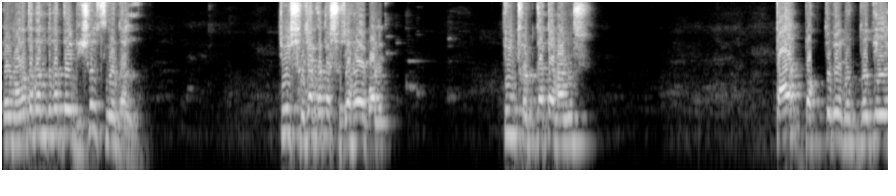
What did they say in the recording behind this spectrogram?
এবং মমতা বন্দ্যোপাধ্যায়ের ভীষণ স্নেহধন্য। তিনি সোজা কথা সোজা হয়ে বলেন তিনি ঠোঁটকাটা মানুষ? তার বক্তব্যের মধ্য দিয়ে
